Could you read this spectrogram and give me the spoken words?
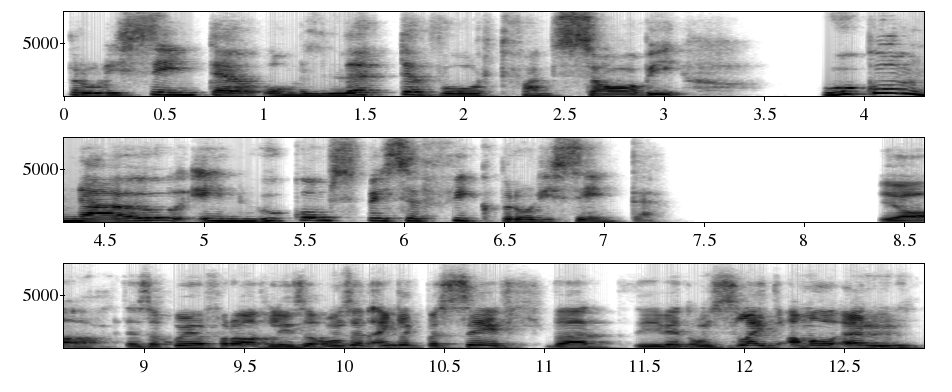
produsente om lid te word van Sabie. Hoekom nou en hoekom spesifiek produsente? Ja, dis 'n goeie vraag Lise. Ons het eintlik besef dat jy weet ons sluit almal in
